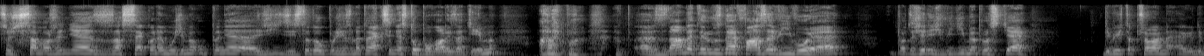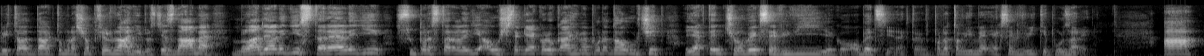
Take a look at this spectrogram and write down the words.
což samozřejmě zase jako nemůžeme úplně říct s jistotou, protože jsme to jaksi nestopovali zatím, ale po, známe ty různé fáze vývoje, protože když vidíme prostě kdybych to, převal, kdybych to dal k tomu našemu přirovnání. Prostě známe mladé lidi, staré lidi, super staré lidi a už tak jako dokážeme podle toho určit, jak ten člověk se vyvíjí jako obecně. Tak, tak podle toho víme, jak se vyvíjí ty pulzary. A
